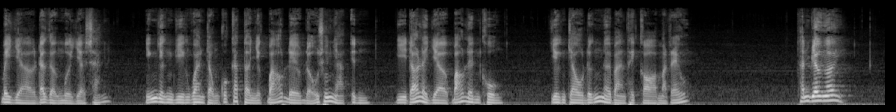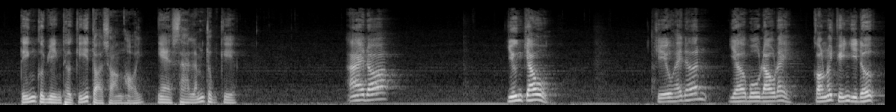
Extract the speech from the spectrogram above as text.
Bây giờ đã gần 10 giờ sáng. Những nhân viên quan trọng của các tờ nhật báo đều đổ xuống nhà in, Vì đó là giờ báo lên khuôn. Dương Châu đứng nơi bàn thầy cò mà réo. Thanh Dân ơi! Tiếng của viên thư ký tòa soạn hỏi, Nghe xa lắm trong kia. Ai đó? Dương Châu. Chiều hãy đến, Giờ bù đầu đây, Còn nói chuyện gì được?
